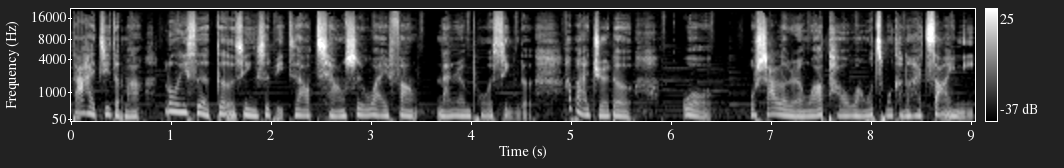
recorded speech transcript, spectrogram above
大家还记得吗？路易斯的个性是比较强势、外放、男人婆型的。他本来觉得我我杀了人，我要逃亡，我怎么可能还载你？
